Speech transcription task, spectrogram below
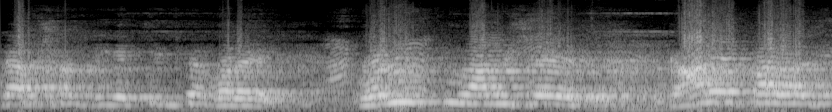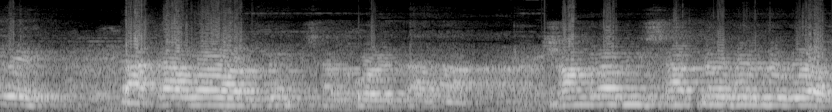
ব্যবসার দিকে চিন্তা করে। গরিব মানুষের ঘাড়ে পাড়া দিয়ে টাকা লওয়ার ব্যবসা করে তারা। সংগ্রামী সাথে বন্ধুগণ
